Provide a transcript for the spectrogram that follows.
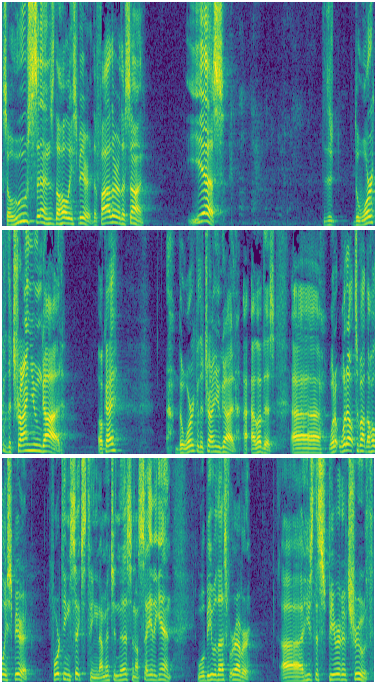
So, who sends the Holy Spirit, the Father or the Son? Yes. The, the work of the triune God. Okay? The work of the triune God. I, I love this. Uh, what, what else about the Holy Spirit? 14, 16. I mentioned this and I'll say it again. Will be with us forever. Uh, he's the Spirit of truth.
